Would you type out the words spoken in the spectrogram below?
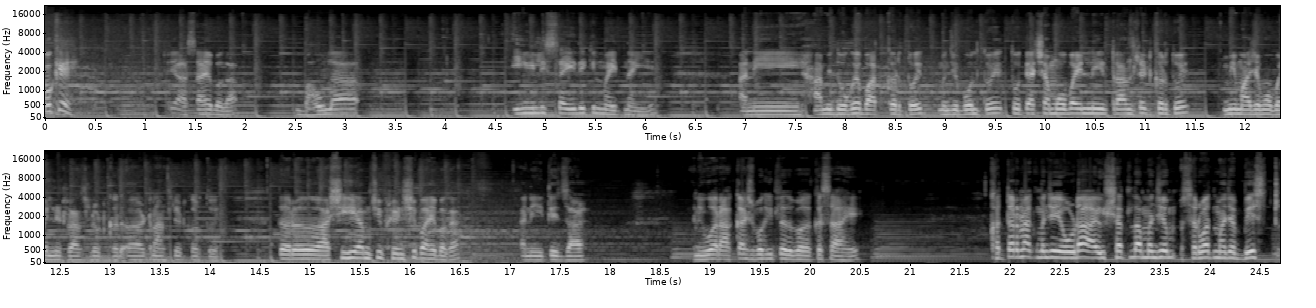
okay हे असं आहे बघा भाऊला इंग्लिशचाही देखील माहीत नाही आहे आणि आम्ही दोघं बात करतोय म्हणजे बोलतोय तो त्याच्या मोबाईलने ट्रान्सलेट करतोय मी माझ्या मोबाईलने ट्रान्सलेट कर ट्रान्सलेट करतोय. तर अशी ही आमची फ्रेंडशिप आहे बघा. आणि ते जाळ. आणि वर आकाश बघितलं तर बघा कसं आहे. खतरनाक म्हणजे एवढा आयुष्यातला म्हणजे सर्वात माझ्या बेस्ट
